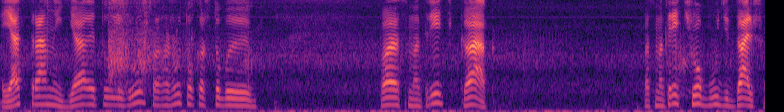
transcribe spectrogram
Я странный. Я эту игру прохожу только чтобы посмотреть как. Посмотреть, что будет дальше.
